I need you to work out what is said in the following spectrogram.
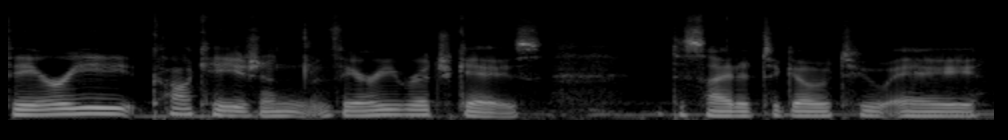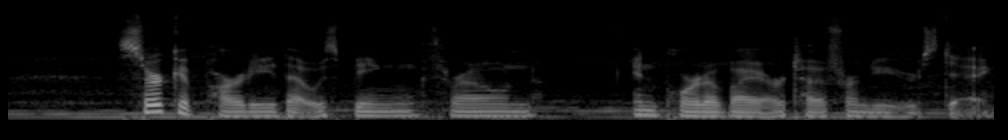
very Caucasian, very rich gays decided to go to a circuit party that was being thrown in Puerto Vallarta for New Year's Day,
